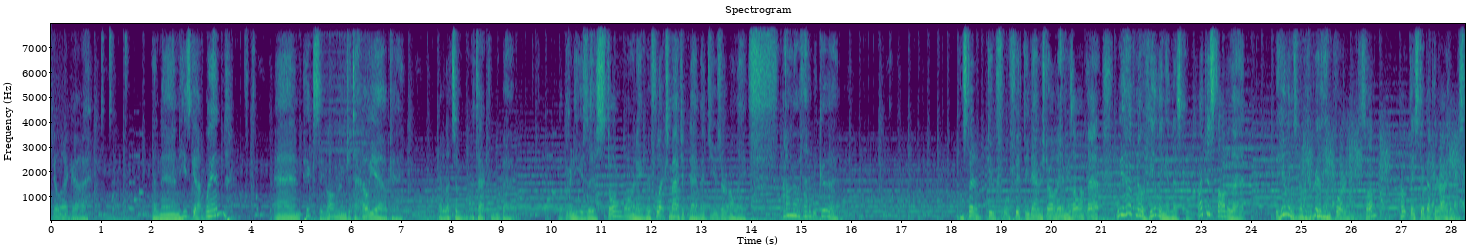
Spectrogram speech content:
Kill that guy. And then he's got wind and pixie, long range attack. Oh yeah, okay. That lets him attack from the back. But we're gonna use this. Storm warning, reflects magic damage, user only. I don't know if that'll be good. Instead of do 450 damage to all enemies, I want that. We have no healing in this group. I just thought of that. The healing is going to be really important, so I hope they still got their items.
